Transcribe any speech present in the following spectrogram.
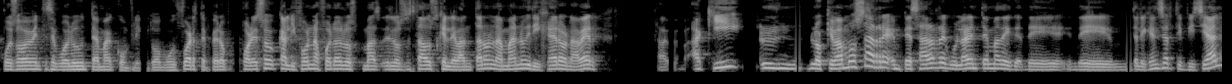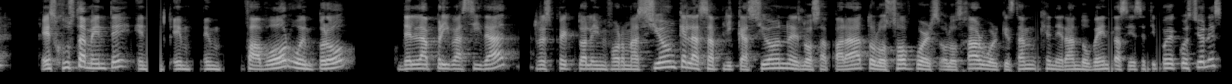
pues obviamente se vuelve un tema conflicto muy fuerte. Pero por eso California fue de los, de los estados que levantaron la mano y dijeron, a ver, aquí mm, lo que vamos a empezar a regular en tema de, inteligencia artificial es justamente en favor o en pro de la privacidad respecto a la información que las aplicaciones, los aparatos, los softwares o los hardware que están generando ventas y ese tipo de cuestiones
